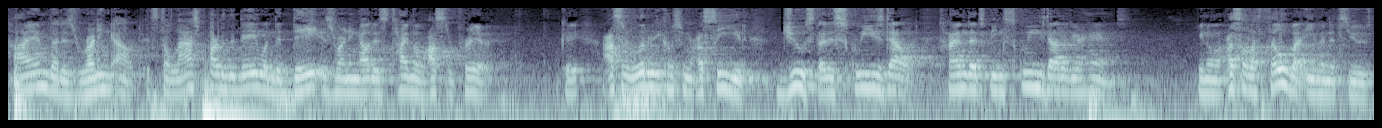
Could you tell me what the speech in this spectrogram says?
time that is running out. It's the last part of the day when the day is running out is time of asr prayer. Okay? Asr literally comes from asir, juice that is squeezed out, time that's being squeezed out of your hands. You know, asr al even it's used.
